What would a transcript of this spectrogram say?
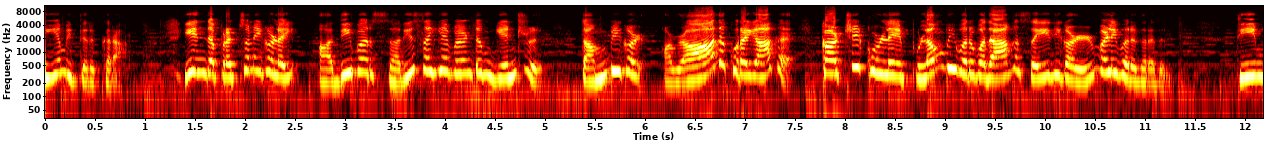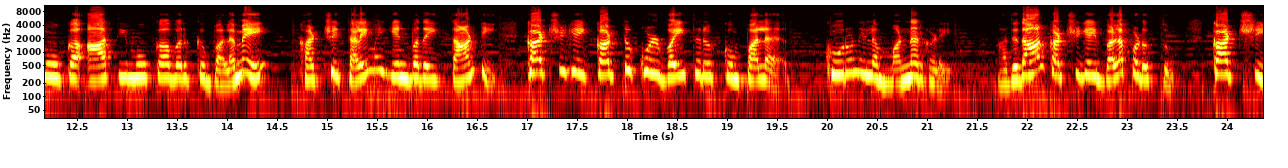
நியமித்திருக்கிறார். இந்த பிரச்சனைகளை அதிபர் சரி செய்ய வேண்டும் என்று தம்பிகள் அழாத குறையாக கட்சிக்குள்ளே புலம்பி வருவதாக செய்திகள் வெளிவருகிறது. திமுக அதிமுகவிற்கு பலமே கட்சி தலைமை என்பதை தாண்டி கட்சியை கட்டுக்குள் வைத்திருக்கும் பல குறுநில மன்னர்களே அதுதான் கட்சியை பலப்படுத்தும். கட்சி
